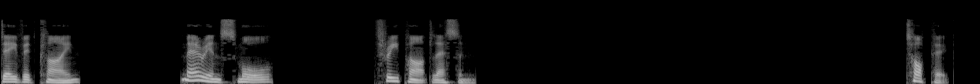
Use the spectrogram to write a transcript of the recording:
David Klein Marian Small Three-part lesson Topic.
